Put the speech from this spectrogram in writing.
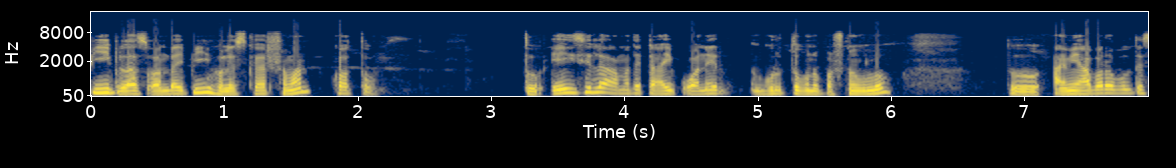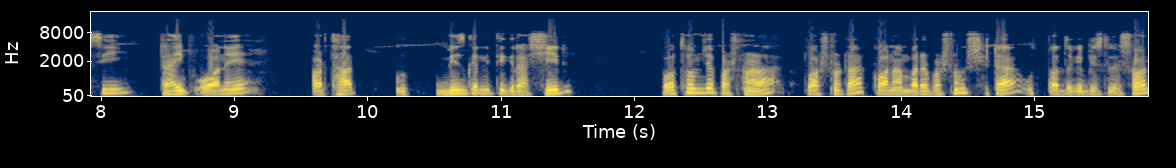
p plus one by p whole square সমান কত? তো এই ছিল আমাদের টাইপ ওয়ানের গুরুত্বপূর্ণ প্রশ্নগুলো। তো আমি আবারও বলতেছি টাইপ ওয়ানে অর্থাৎ বীজগাণিতিক রাশির প্রথম যে প্রশ্নটা প্রশ্নটা ক নাম্বারের প্রশ্ন, সেটা উৎপাদকের বিশ্লেষণ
